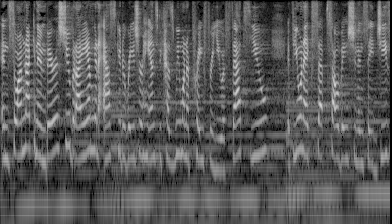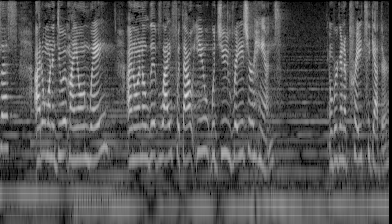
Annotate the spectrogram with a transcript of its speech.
And so I'm not going to embarrass you, but I am going to ask you to raise your hands because we want to pray for you. If that's you, if you want to accept salvation and say, Jesus, I don't want to do it my own way, I don't want to live life without you, would you raise your hand? And we're going to pray together.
